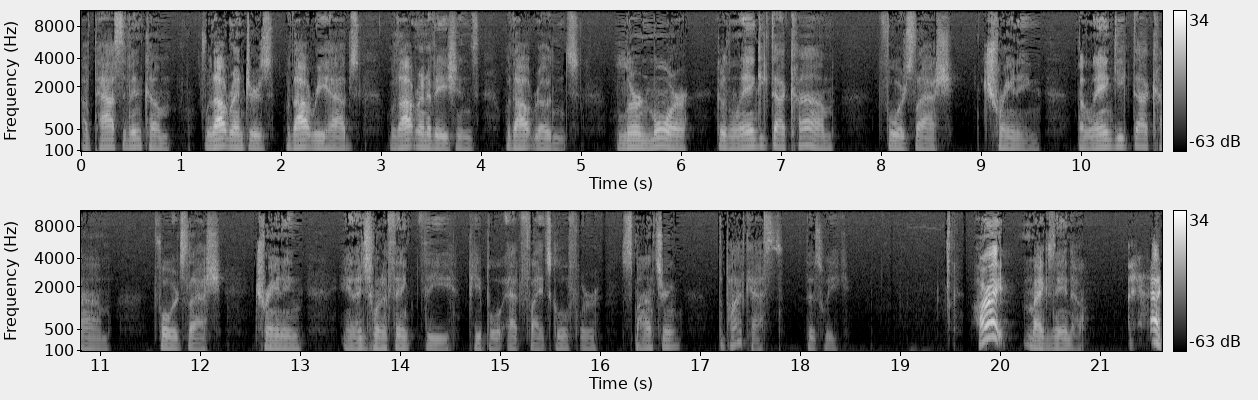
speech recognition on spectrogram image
of passive income without renters, without rehabs, without renovations, without rodents. Learn more. Go to landgeek.com forward slash training. Thelandgeek.com forward slash training. And I just want to thank the people at Flight School for sponsoring the podcast this week. All right, Mike Zaino.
